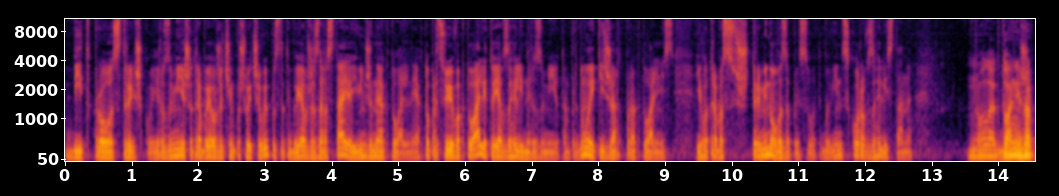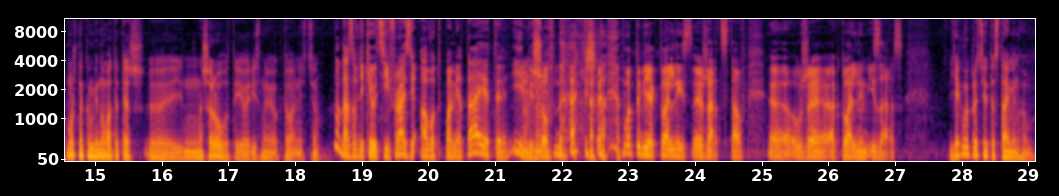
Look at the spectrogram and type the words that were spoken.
біт про стрижку і розумію, що треба його вже чим пошвидше випустити, бо я вже заростаю і він же не актуальний. А хто працює в актуалі, то я взагалі не розумію. Там придумали якийсь жарт про актуальність. Його треба терміново записувати, бо він скоро взагалі стане Ну, але актуальний жарт можна комбінувати теж, е, нашаровувати його різною актуальністю. Ну так, да, завдяки оцій фразі, а от пам'ятаєте, і uh пішов далі. От тобі актуальний е, жарт став е, уже актуальним і зараз. Як ви працюєте з таймінгом?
